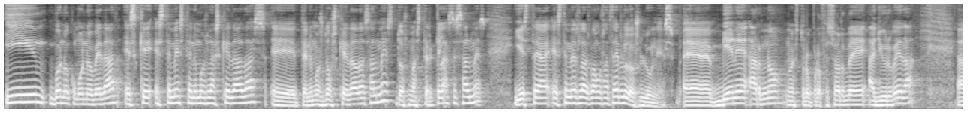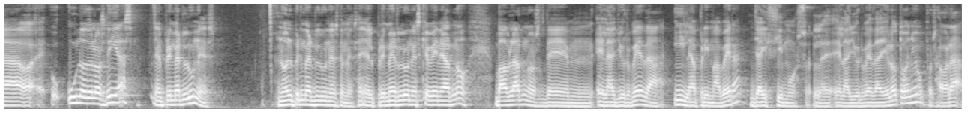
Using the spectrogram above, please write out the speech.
Y bueno, como novedad es que este mes tenemos las quedadas, eh, tenemos dos quedadas al mes, dos masterclasses al mes, y este, este mes las vamos a hacer los lunes. Eh, viene Arnaud, nuestro profesor de Ayurveda, uno de los días, el primer lunes, no el primer lunes de mes, ¿eh? el primer lunes que viene Arnaud va a hablarnos de mm, el ayurveda y la primavera. Ya hicimos el ayurveda y el otoño, pues ahora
